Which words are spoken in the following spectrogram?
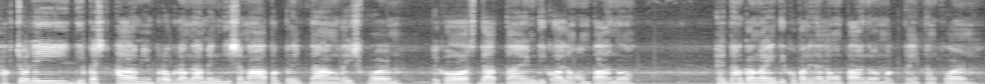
Actually di pa um, yung program namin hindi siya makapag-print ng rage form because that time di ko alam kung paano. And hanggang ngayon di ko pa rin alam kung paano mag-print ng form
